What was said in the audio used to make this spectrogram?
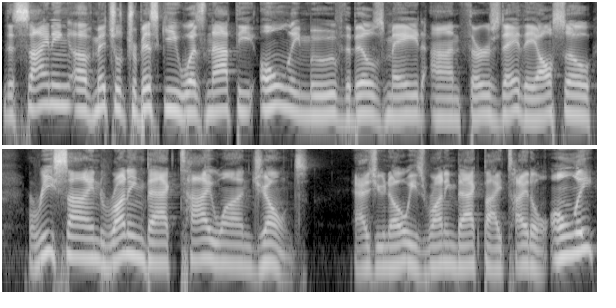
The signing of Mitchell Trubisky was not the only move the Bills made on Thursday. They also re signed running back Taiwan Jones. As you know, he's running back by title only.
